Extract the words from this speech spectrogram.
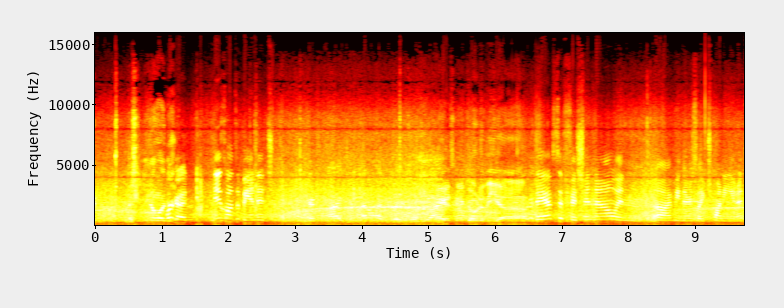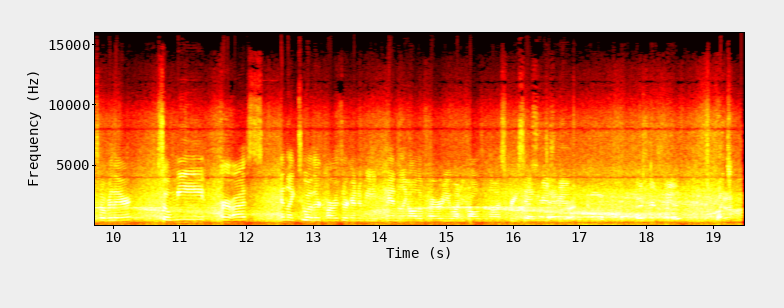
dude. You know what? We're good. He just wants a bandage. You guys gonna go to the? Uh, They have sufficient now, and uh, I mean, there's like 20 units over there. So me or us and like two other cars are going to be handling all the priority one calls in the West Precinct. What?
